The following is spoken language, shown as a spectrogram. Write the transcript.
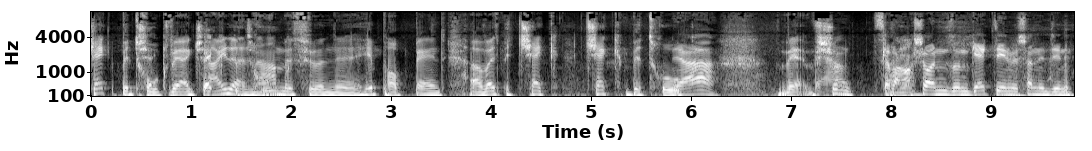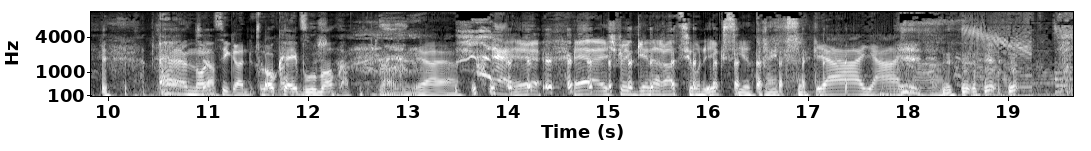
Checkbetrug wäre ein Check- geiler Checkbetrug. Name für eine Hip-Hop-Band. Aber weißt du, mit Check, Checkbetrug. Ja, Wär schon ist aber geil. auch schon so ein Gag, den wir schon in den äh, 90ern. Okay, irgendwann Boomer. hatten. Ja, ja. Ja, ja, ja, ich bin Generation X hier, Drecksack. Ja, ja, ja.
